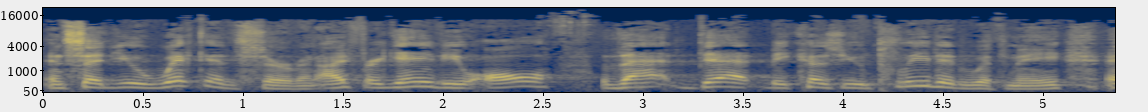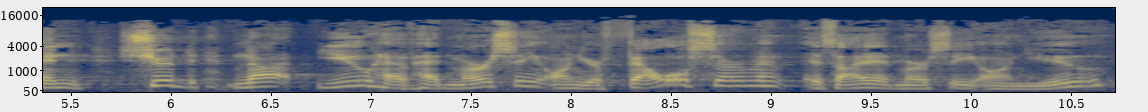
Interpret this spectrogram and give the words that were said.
and said, You wicked servant, I forgave you all that debt because you pleaded with me. And should not you have had mercy on your fellow servant as I had mercy on you?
